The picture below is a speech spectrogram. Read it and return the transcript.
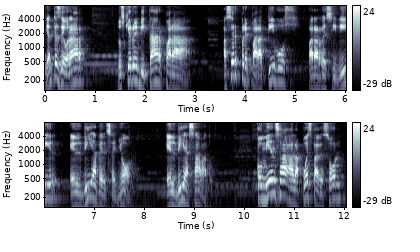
Y antes de orar, los quiero invitar para hacer preparativos para recibir el día del Señor, el día sábado. Comienza a la puesta de sol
